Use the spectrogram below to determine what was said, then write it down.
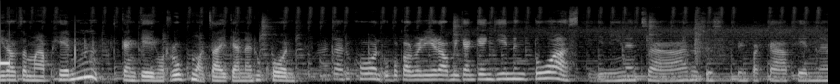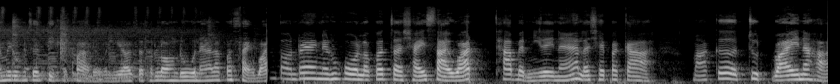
ี้เราจะมาเพ้นท์กางเกงรูปหัวใจกันนะทุกคนนะจ๊ะทุกคนอุปกรณ์วันนี้เรามีกางเกงยีนหนึ่งตัวสีนี้นะจ๊ะเราจะเป็นปากกาเพ้นท์นะไม่รู้มันจะติดหรือเปล่าเดี๋ยววันนี้เราจะทดลองดูนะ แล้วก็ใส่วัดตอนแรกนี่ยทุกคนเราก็จะใช้สายวัดทาบแบบนี้เลยนะ แล้วใช้ปากกามาร์กเกอร์จุดไว้นะคะ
